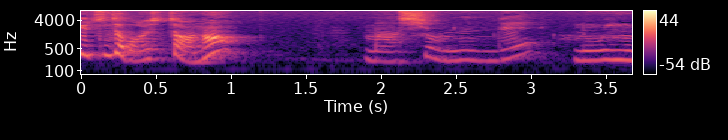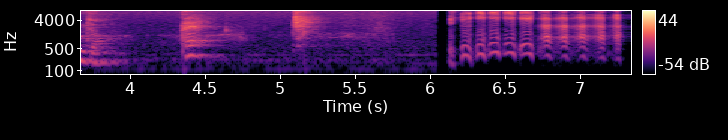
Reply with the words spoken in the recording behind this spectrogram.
이거 진짜 맛있지 않아? 맛이 없는데 노인정. 배.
